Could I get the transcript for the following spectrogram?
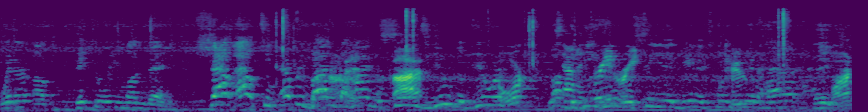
winner of Victory Monday. Shout out to everybody behind the scenes, Five. you, the viewer. Four. Love Sound to be three. here. We'll see you again in 23 and a half. Peace. One.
